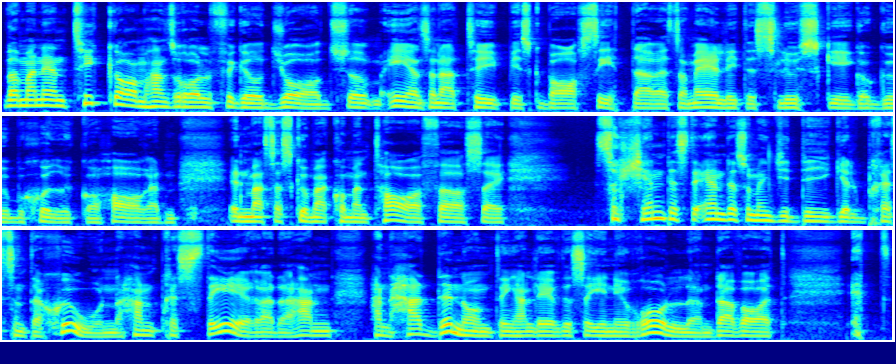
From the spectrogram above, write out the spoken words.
vad man än tycker om hans rollfigur George som är en sån här typisk barsittare som är lite sluskig och gubbsjuk och har en, en massa skumma kommentarer för sig så kändes det ändå som en gedigen presentation. Han presterade, han, han hade någonting, han levde sig in i rollen. Där var ett, ett,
